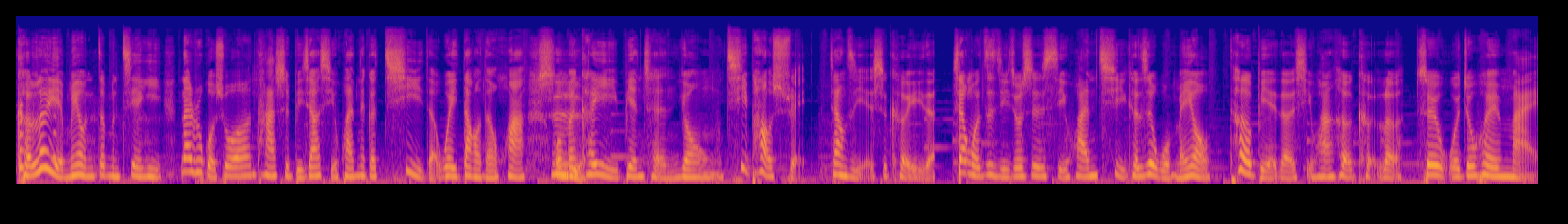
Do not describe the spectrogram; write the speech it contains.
可乐也没有这么建议。那如果说他是比较喜欢那个气的味道的话，我们可以变成用气泡水，这样子也是可以的。像我自己就是喜欢气，可是我没有特别的喜欢喝可乐，所以我就会买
